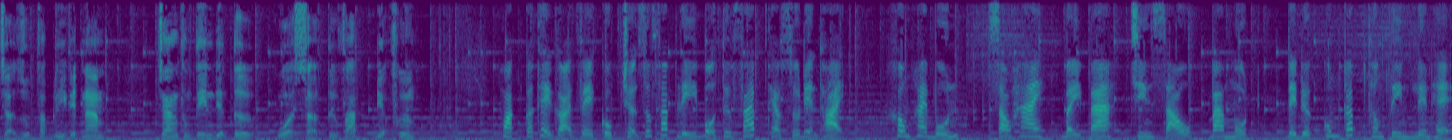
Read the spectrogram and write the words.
trợ giúp pháp lý Việt Nam, trang thông tin điện tử của Sở Tư pháp địa phương hoặc có thể gọi về Cục Trợ giúp pháp lý Bộ Tư pháp theo số điện thoại 024 62 73 96 31 để được cung cấp thông tin liên hệ.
